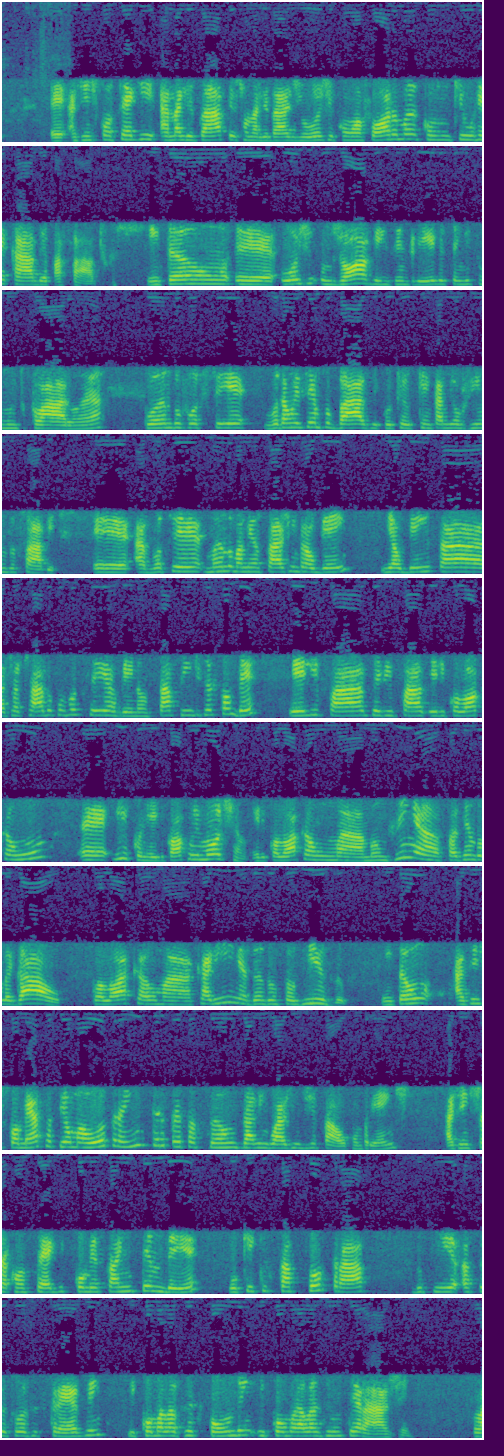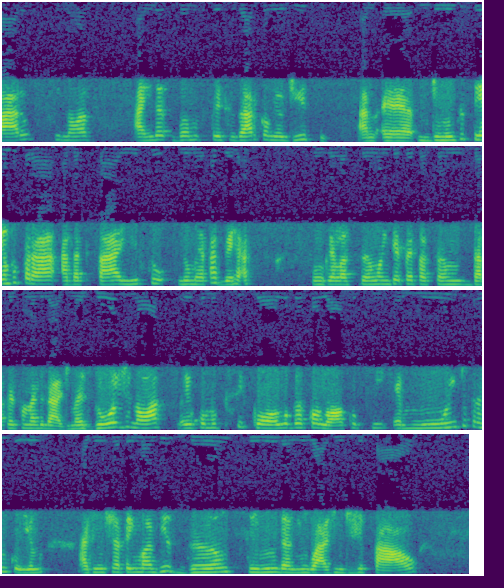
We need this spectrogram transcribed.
é, a gente consegue analisar a personalidade hoje com a forma com que o recado é passado. Então, é, hoje os jovens, entre eles, têm isso muito claro, né? Quando você, vou dar um exemplo básico que quem está me ouvindo sabe, é, você manda uma mensagem para alguém e alguém está chateado com você, alguém não está afim de responder, ele faz, ele faz, ele coloca um é, ícone, ele coloca um emotion, ele coloca uma mãozinha fazendo legal, coloca uma carinha dando um sorriso. Então, a gente começa a ter uma outra interpretação da linguagem digital, compreende? A gente já consegue começar a entender o que, que está por trás do que as pessoas escrevem e como elas respondem e como elas interagem. Claro que nós ainda vamos precisar, como eu disse, é, de muito tempo para adaptar isso no metaverso com relação à interpretação da personalidade. Mas hoje nós, eu como psicóloga, coloco que é muito tranquilo a gente já tem uma visão, sim, da linguagem digital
